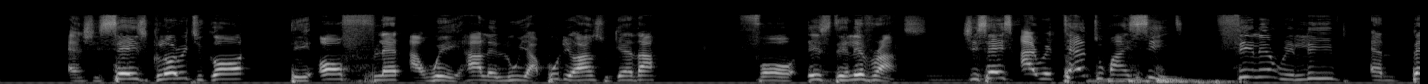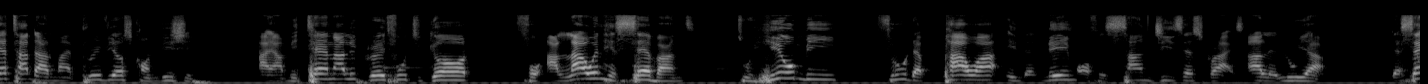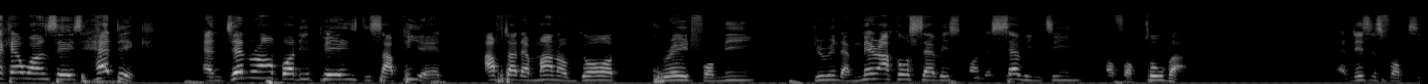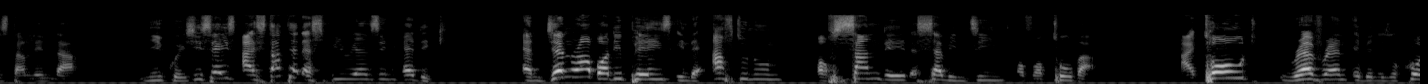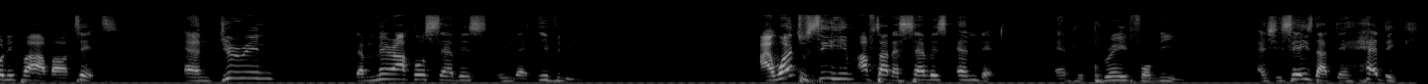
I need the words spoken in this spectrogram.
And she says, Glory to God, they all fled away. Hallelujah. Put your hands together for this deliverance. She says, I returned to my seat, feeling relieved and better than my previous condition. I am eternally grateful to God for allowing his servant to heal me through the power in the name of his son Jesus Christ. Hallelujah. The second one says headache and general body pains disappeared after the man of God prayed for me during the miracle service on the 17th of October. And this is from Sister Linda Nikwe. She says, I started experiencing headache and general body pains in the afternoon of Sunday, the 17th of October. I told Reverend Ebenezer Kronipa about it. And during the miracle service in the evening, I went to see him after the service ended and he prayed for me. And she says that the headache,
